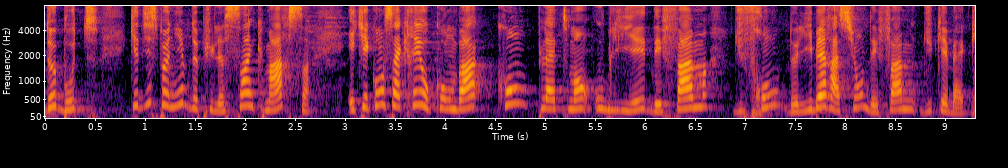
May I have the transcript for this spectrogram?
Debout, qui est disponible depuis le 5 mars et qui est consacré au combat complètement oublié des femmes du Front de libération des femmes du Québec.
